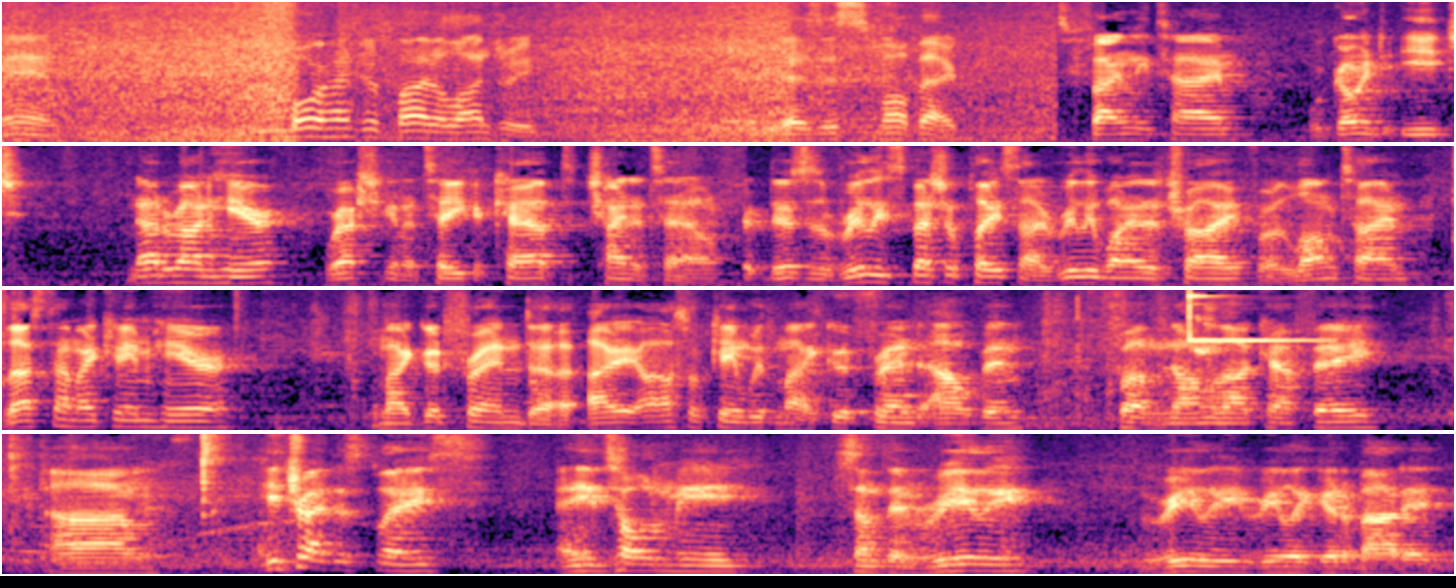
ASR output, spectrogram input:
man. 400 baht of laundry. There's this small bag. It's finally time. We're going to eat. Not around here. We're actually gonna take a cab to Chinatown. There's a really special place I really wanted to try for a long time. Last time I came here, my good friend, uh, I also came with my good friend Alvin from Nong La Cafe. Um, he tried this place and he told me something really, really, really good about it.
